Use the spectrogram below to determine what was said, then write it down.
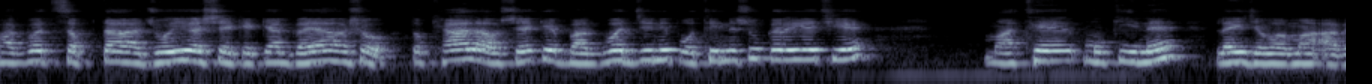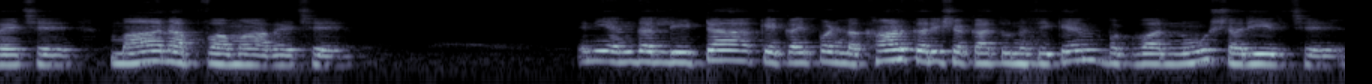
ભાગવત સપ્તાહ જોઈ હશે કે ક્યાંક ગયા હશો, તો ખ્યાલ આવશે કે ભાગવતજીની પોથીને શું કરીએ છીએ? માથે મૂકીને લઈ જવામાં આવે છે, માન આપવામાં આવે છે. એની અંદર લીટા કે કંઈ પણ લખાણ કરી શકાતું નથી. કેમ? ભગવાનનું શરીર છે.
